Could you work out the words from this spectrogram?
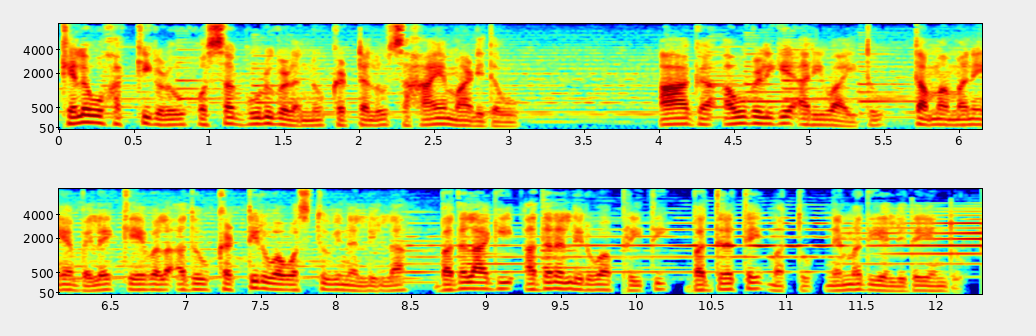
ಕೆಲವು ಹಕ್ಕಿಗಳು ಹೊಸ ಗೂಡುಗಳನ್ನು ಕಟ್ಟಲು ಸಹಾಯ ಮಾಡಿದವು. ಆಗ ಅವುಗಳಿಗೆ ಅರಿವಾಯಿತು, ತಮ್ಮ ಮನೆಯ ಬೆಲೆ ಕೇವಲ ಅದು ಕಟ್ಟಿರುವ ವಸ್ತುವಿನಲ್ಲಿಲ್ಲ, ಬದಲಾಗಿ ಅದರಲ್ಲಿರುವ ಪ್ರೀತಿ, ಭದ್ರತೆ ಮತ್ತು ನೆಮ್ಮದಿಯಲ್ಲಿದೆ ಎಂದು.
